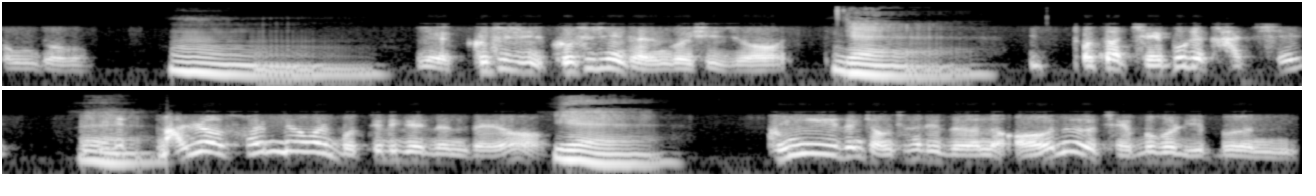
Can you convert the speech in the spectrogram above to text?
정도. 음. 예, 그 수준, 그 수준이 되는 것이죠. 예. 어떤 제복의 가치? 예. 말로 설명을 못 드리겠는데요. 예. 국민이든 경찰이든 어느 제복을 입은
